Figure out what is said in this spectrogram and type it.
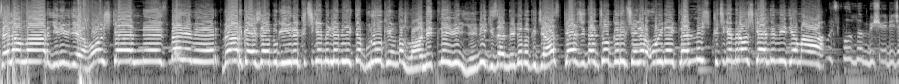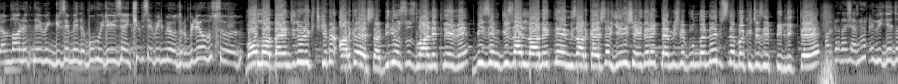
Selamlar yeni videoya hoş geldiniz. Ben Emir Ve arkadaşlar bugün yine küçük Emir'le birlikte Brookhaven'da lanetli evin yeni gizemlerine bakacağız. Gerçekten çok garip şeyler oyuna eklenmiş. Küçük Emir hoş geldin videoma. Hoş buldum. Bir şey diyeceğim. Lanetli evin gizemini bu videoyu izleyen kimse bilmiyordur biliyor musun? Valla bence de öyle küçük Emir. Arkadaşlar biliyorsunuz lanetli evi. Bizim güzel lanetli evimiz arkadaşlar yeni şeyler eklenmiş ve bunların hepsine bakacağız hep birlikte. Arkadaşlar her videoda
